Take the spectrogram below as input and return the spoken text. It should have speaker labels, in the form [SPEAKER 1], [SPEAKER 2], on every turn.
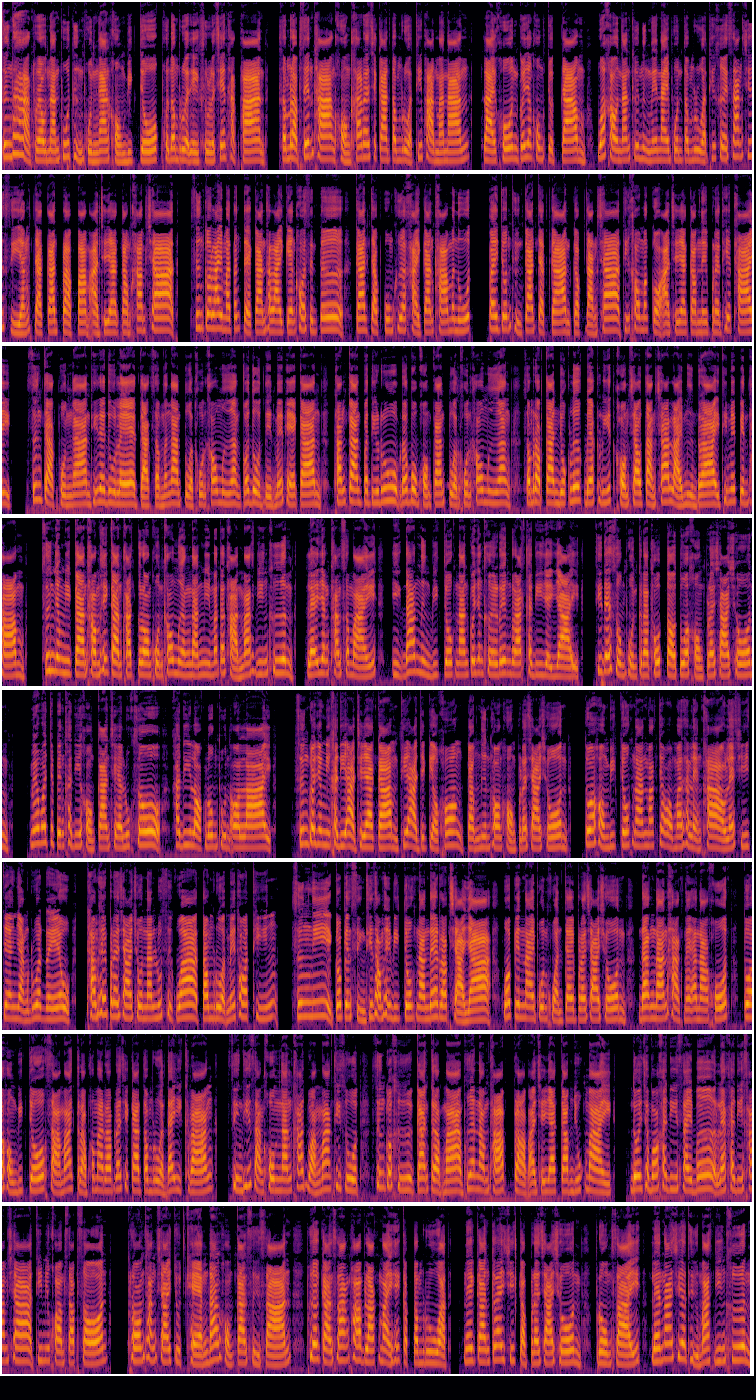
[SPEAKER 1] ซึ่งถ้าหากเรานั้นพูดถึงผลงานของบิ๊กโจ๊กพลตำรวจเอกสุรเชษฐ์หักพานสำหรับเส้นทางของข้าราชการตำรวจที่ผ่านมานั้น หลายคนก็ยังคงจดจำว่าเขานั้นคือหนึ่งในนายพลตำรวจที่เคยสร้างชื่อเสียง จากการปราบปรามอาชญากรรมข้ามชาติ ซึ่งก็ไล่มาตั้งแต่การทลายแก๊งคอร์เซนเตอร์ การจับกลุ่มเครือข่ายการค้ามนุษย์ ไปจนถึงการจัดการกับต่างชาติที่เข้ามาก่ออาชญากรรมในประเทศไทย ซึ่งจากผลงานที่ได้ดูแลจากสำนักงงานตรวจคนเข้าเมือง ก็โดดเด่นไม่แพ้กัน ทั้งการปฏิรูประบบของการตรวจคนเข้าเมืองสำหรับการยกเลิกแบล็คลิสต์ของชาวต่างชาติหลายหมื่นรายที่ไม่เป็นธรรมซึ่งยังมีการทำให้การคัดกรองคนเข้าเมืองนั้นมีมาตรฐานมากยิ่งขึ้น และยังทันสมัย อีกด้านหนึ่งบิ๊กโจ๊กนั้นก็ยังเคยเร่งรัดคดีใหญ่ ๆ ที่ได้ส่งผลกระทบต่อตัวของประชาชน ไม่ว่าจะเป็นคดีของการแชร์ลูกโซ่ คดีหลอกลงทุนออนไลน์ ซึ่งก็ยังมีคดีอาชญากรรมที่อาจจะเกี่ยวข้องกับเงินทองของประชาชน ตัวของบิ๊กโจ๊กนั้นมักจะออกมาแถลงข่าวและชี้แจงอย่างรวดเร็วทำให้ประชาชนนั้นรู้สึกว่าตำรวจไม่ทอดทิ้ง ซึ่งนี่ก็เป็นสิ่งที่ทำให้บิ๊กโจ๊กนั้นได้รับฉายา ว่าเป็นนายพลขวัญใจประชาชน ดังนั้นหากในอนาคต ตัวของบิ๊กโจ๊กสามารถกลับเข้ามารับราชการตำรวจได้อีกครั้ง สิ่งที่สังคมนั้นคาดหวังมากที่สุด ซึ่งก็คือการกลับมาเพื่อนำทัพปราบอาชญากรรมยุคใหม่ โดยเฉพาะคดีไซเบอร์ และคดีข้ามชาติที่มีความซับซ้อน พร้อมทั้งใช้จุดแข็งด้านของการสื่อสาร เพื่อการสร้างภาพลักษณ์ใหม่ให้กับตำรวจ ในการใกล้ชิดกับประชาชน โปร่งใส และน่าเชื่อถือมากยิ่งขึ้น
